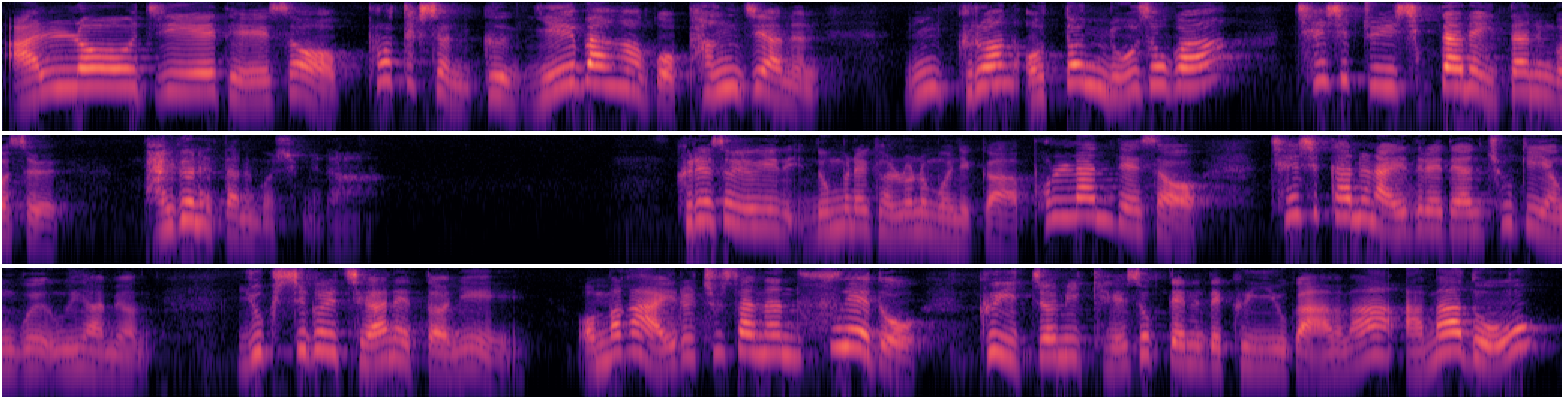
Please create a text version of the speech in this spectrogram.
알러지에 대해서 프로텍션, 그 예방하고 방지하는 음, 그런 어떤 요소가 채식주의 식단에 있다는 것을 발견했다는 것입니다. 그래서 여기 논문의 결론을 보니까 폴란드에서 채식하는 아이들에 대한 초기 연구에 의하면 육식을 제한했더니 엄마가 아이를 출산한 후에도 그 이점이 계속되는데 그 이유가 아마 아마도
